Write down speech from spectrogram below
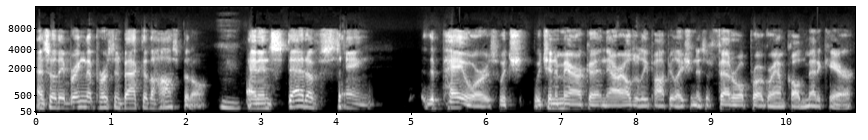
And so they bring the person back to the hospital. Mm. And instead of saying the payors, which, which in America in our elderly population is a federal program called Medicare,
